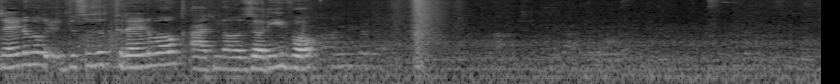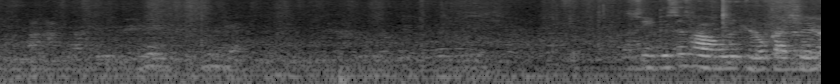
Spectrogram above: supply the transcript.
Thread work. This is a thread work and uh, zari work. See, this is how it look. Show you.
